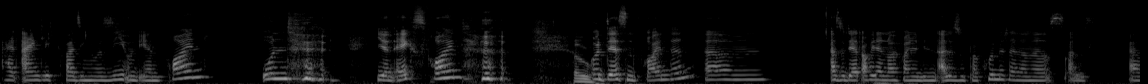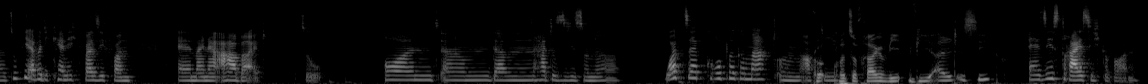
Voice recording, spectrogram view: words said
halt eigentlich quasi nur sie und ihren Freund und ihren Ex-Freund oh, und dessen Freundin. Ähm, also der hat auch wieder neue Freundin, die sind alle super cool miteinander, das ist alles äh, supi, aber die kenne ich quasi von äh, meiner Arbeit. So. Und ähm, dann hatte sie so eine WhatsApp-Gruppe gemacht, um auf ku- die. kurze Frage, wie, wie alt ist sie? Äh, sie ist 30 geworden.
